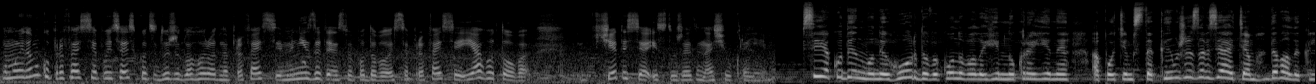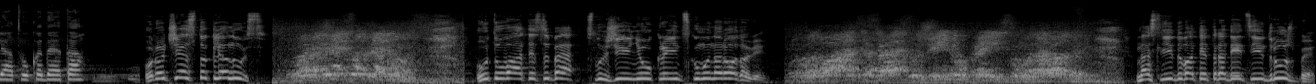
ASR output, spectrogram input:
На мою думку, професія поліцейського це дуже благородна професія. Мені з дитинства подобалася професія, і я готова вчитися і служити нашій Україні. Всі як один вони гордо виконували гімн України, а потім з таким же завзяттям давали клятву кадета. Урочисто клянусь! Урочисто клянусь! Готувати себе служінню українському народові! Готувати себе служінню українському народові! Наслідувати традиції дружби!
